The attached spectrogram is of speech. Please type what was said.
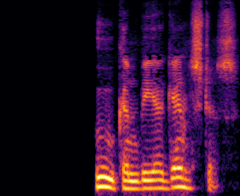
who can be against us?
